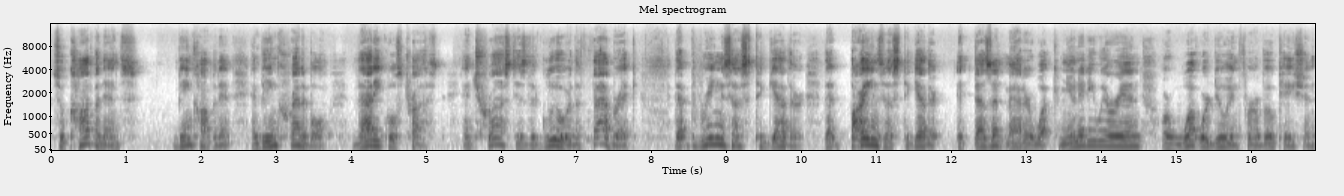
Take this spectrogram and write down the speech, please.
So, competence, being competent and being credible, that equals trust. And trust is the glue or the fabric that brings us together, that binds us together it doesn't matter what community we are in or what we're doing for a vocation.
